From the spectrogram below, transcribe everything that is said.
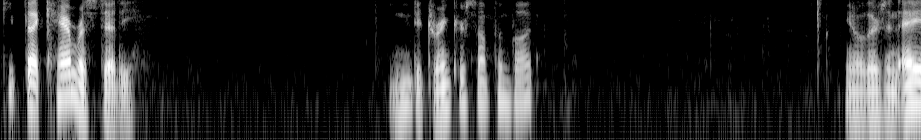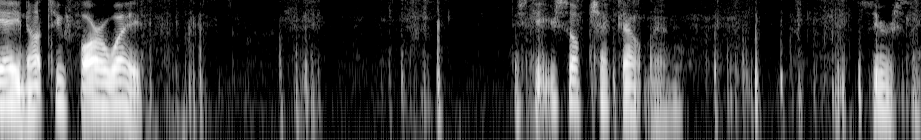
keep that camera steady. You need a drink or something, bud? You know, there's an AA not too far away. Just get yourself checked out, man. Seriously.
